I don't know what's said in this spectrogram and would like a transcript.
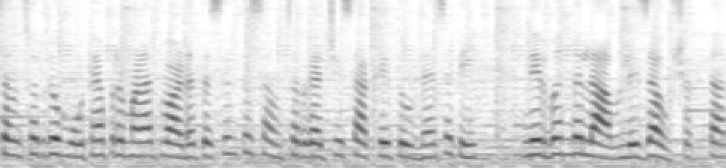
संसर्ग मोठ्या प्रमाणात वाढत असेल तर संसर्गाची साखळी तोडण्यासाठी निर्बंध लावले जाऊ शकतात.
